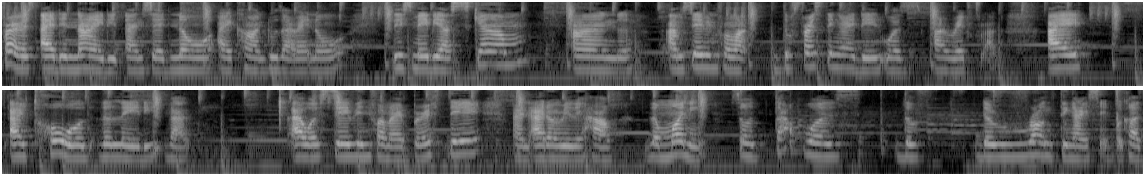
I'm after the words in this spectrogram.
first i denied it and said no i can't do that right now this may be a scam and I'm saving from what the first thing I did was a red flag. I I told the lady that I was saving for my birthday and I don't really have the money. So that was the the wrong thing I said because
